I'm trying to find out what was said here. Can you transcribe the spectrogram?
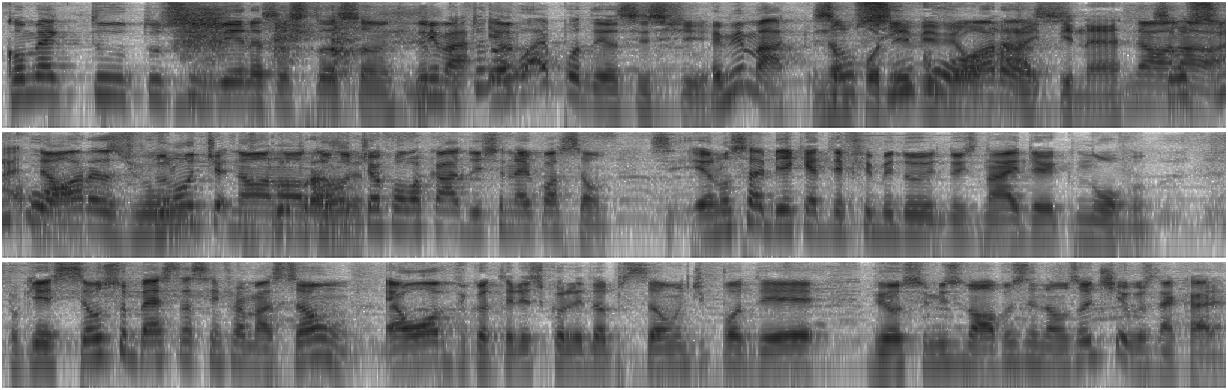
Como é que tu, tu se vê nessa situação? Me Porque tu não eu- vai poder assistir. Eu me mato. Não São poder cinco viver horas. o hype, né? Não, São não, cinco não. horas de um- Tu não, tinha- não, não, não tinha colocado isso na equação. Eu não sabia que ia ter filme do, do Snyder novo. Porque se eu soubesse dessa informação, é óbvio que eu teria escolhido a opção de poder ver os filmes novos e não os antigos, né, cara?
